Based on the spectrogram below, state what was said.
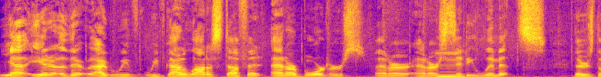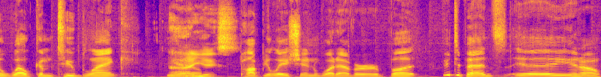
Yeah, you know, there, I, we've we've got a lot of stuff at, at our borders, at our at our Mm. city limits. There's the welcome to blank, you Ah, know, yes. population, whatever. But it depends. Uh, you know,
